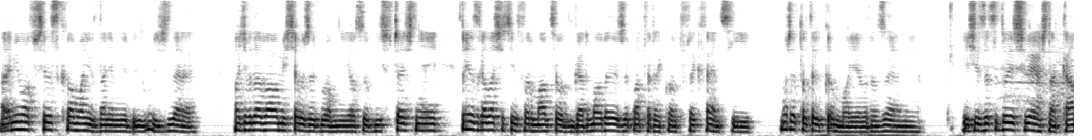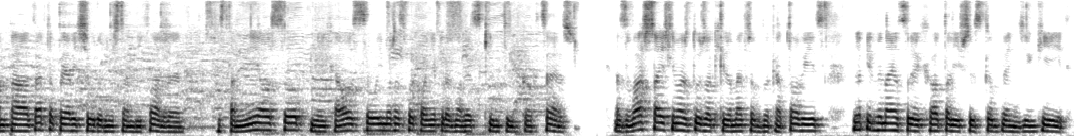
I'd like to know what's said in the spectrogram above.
ale mimo wszystko moim zdaniem nie było źle. Choć wydawało mi się, że było mniej osób niż wcześniej, to nie zgadza się z informacją od Garmory, że padł rekord frekwencji. Może to tylko moje wrażenie. Jeśli zdecydujesz się jechać na kampa, warto pojawić się również na Biforze. Jest tam mniej osób, mniej chaosu i można spokojnie porozmawiać z kim tylko chcesz. Zwłaszcza jeśli masz dużo kilometrów do Katowic, lepiej wynająć sobie hotel i wszystko będzie git.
